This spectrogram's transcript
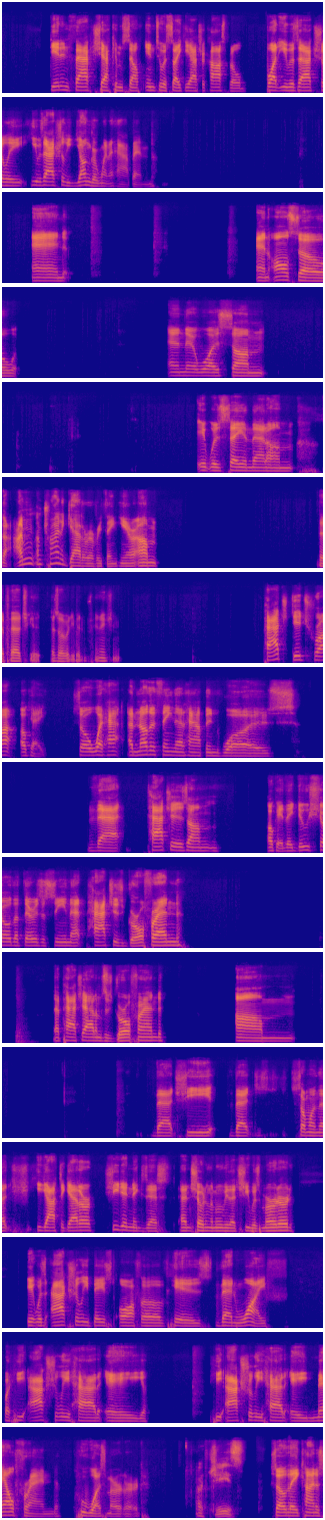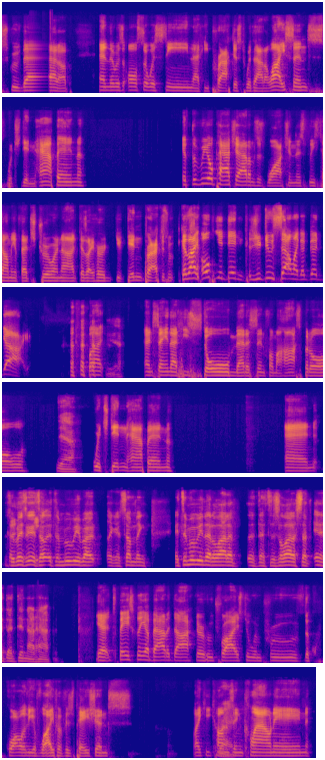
did in fact check himself into a psychiatric hospital, but he was actually he was actually younger when it happened. And and also and there was some it was saying that um I'm I'm trying to gather everything here. Um the patch has already been finishing. Patch did try okay. So what ha- another thing that happened was that Patches um okay, they do show that there is a scene that Patch's girlfriend that Patch Adams' girlfriend um that she that someone that he got together she didn't exist and showed in the movie that she was murdered it was actually based off of his then wife but he actually had a he actually had a male friend who was murdered Oh jeez. so they kind of screwed that up. And there was also a scene that he practiced without a license, which didn't happen. If the real Patch Adams is watching this, please tell me if that's true or not, because I heard you didn't practice. Because I hope you didn't, because you do sound like a good guy. But yeah. and saying that he stole medicine from a hospital, Yeah. which didn't happen. And So basically, it's a, it's a movie about like it's something. It's a movie that a lot of that there's a lot of stuff in it that did not happen. Yeah, it's basically about a doctor who tries to improve the quality of life of his patients. Like he comes Right. in clowning,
